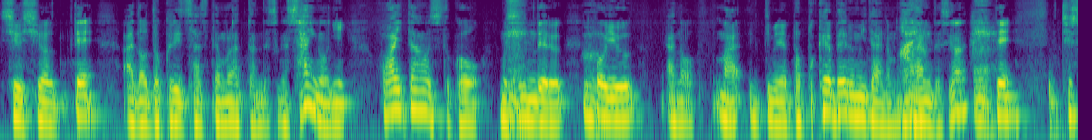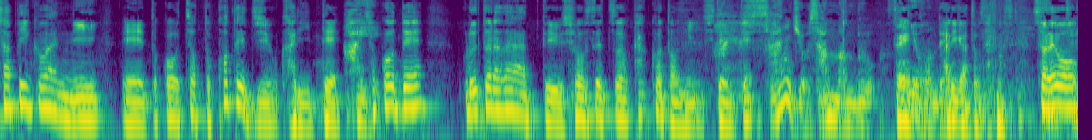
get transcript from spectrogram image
収支をってあの独立させてもらったんですが最後にホワイトハウスとこう結んでる、こういう、あの、まあ、言ってみればポケベルみたいなものがあるんですよね。はい、で、チェサピーク湾に、えっ、ー、と、こう、ちょっとコテージを借りて、はい、そこで、ウルトラダラっていう小説を書くことにしていて。33万部、日本で。ありがとうございます。それを、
